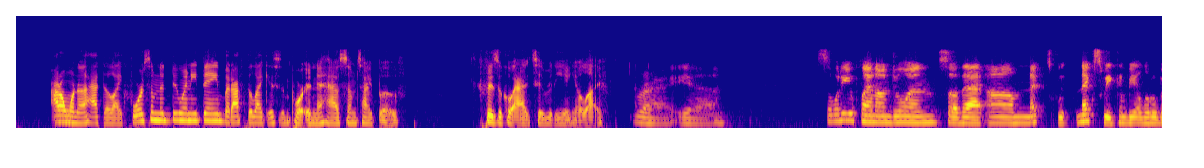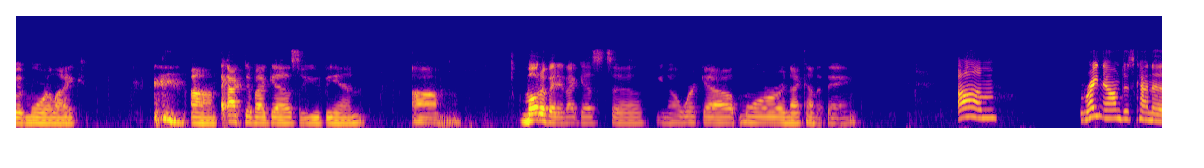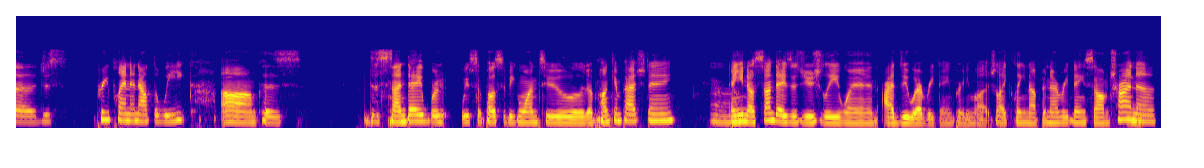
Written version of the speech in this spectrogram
I don't want to have to like force him to do anything, but I feel like it's important to have some type of physical activity in your life. Right, yeah. So what do you plan on doing so that um next week next week can be a little bit more like um, active, I guess, or you being um, motivated, I guess, to you know work out more and that kind of thing? Um, right now I'm just kind of just pre-planning out the week, um, cause this Sunday we're we're supposed to be going to the pumpkin patch thing. Mm-hmm. And you know, Sundays is usually when I do everything pretty much, like clean up and everything. So I'm trying to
